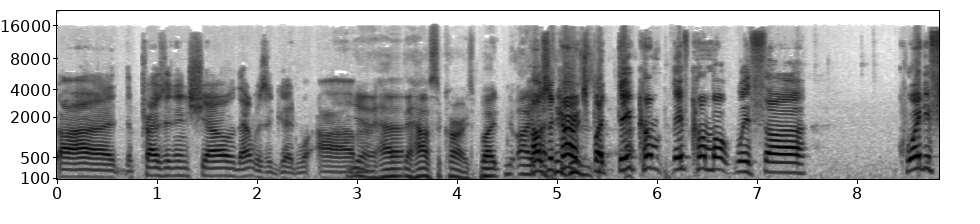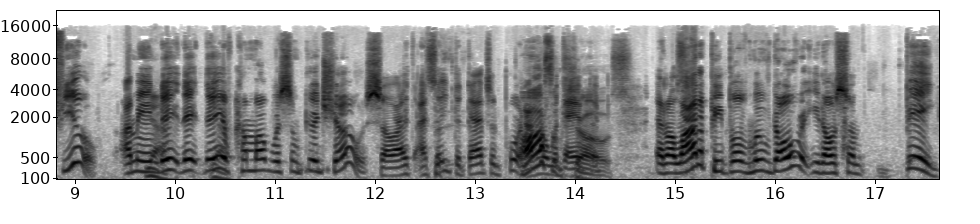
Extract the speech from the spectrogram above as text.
Uh, the President Show. That was a good one. Um, yeah, the House of Cards. But I, House I of Cards. But they've come they've come up with uh, quite a few. I mean, yeah, they they, they yeah. have come up with some good shows. So I, I think that that's important. Awesome shows. and a lot of people have moved over. You know, some big,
